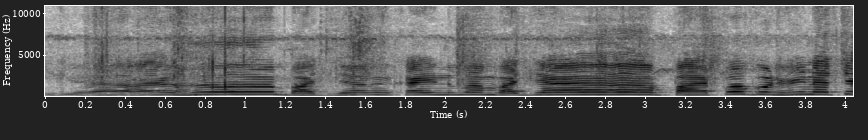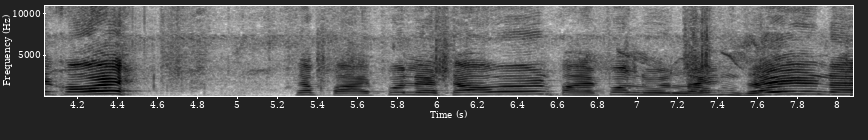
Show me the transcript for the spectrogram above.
ઘેર આવ્યો છું ભાજ્યા કઈ ભાજ્યા પાઇપો ગોઠવી નાખે કોઈ તે પાઇપો લેતા આવું પાઇપો લઈને જઈને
